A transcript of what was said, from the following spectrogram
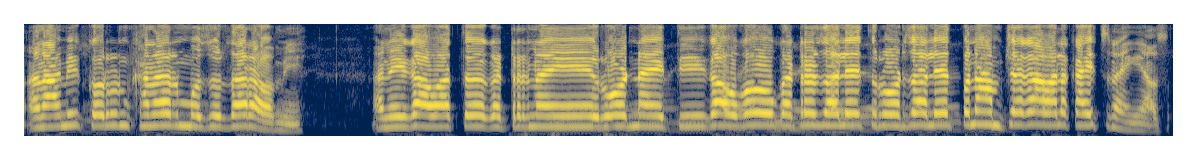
आणि आम्ही करून खाणार मजूरदार आहो आम्ही. आणि गावात गटर नाही रोड नाही ती गावगाव गटर झालेत रोड झालेत पण आमच्या गावाला काहीच नाही असं.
